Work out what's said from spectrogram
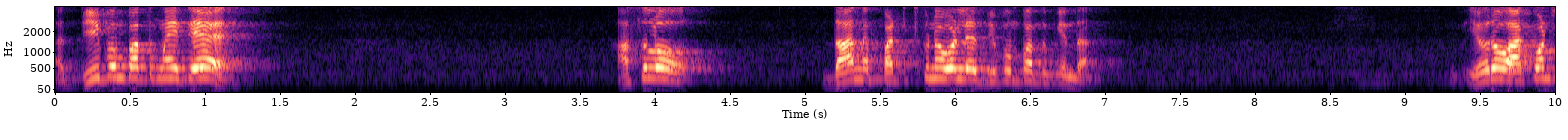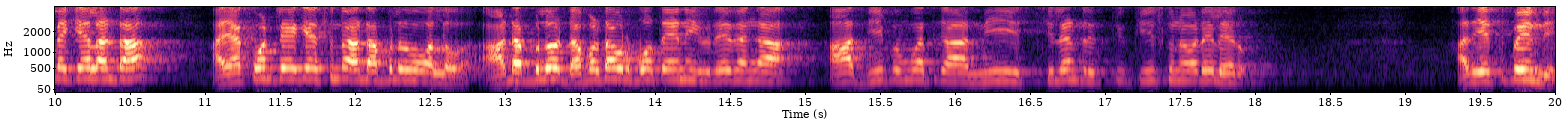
ఆ దీపం పథకం అయితే అసలు దాన్ని పట్టించుకునే వాళ్ళు లేదు దీపం పథకం కింద. ఎవరో అకౌంట్లోకి వేయాలంట ఆ అకౌంట్లోకి వేసిన ఆ డబ్బులు వాళ్ళు ఆ డబ్బులు డబుల్ డబుల్ పోతాయని ఈ విధంగా ఆ దీపం బతుక నీ సిలిండర్ తీసుకునేవాడే లేరు. అది ఎత్తిపోయింది.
